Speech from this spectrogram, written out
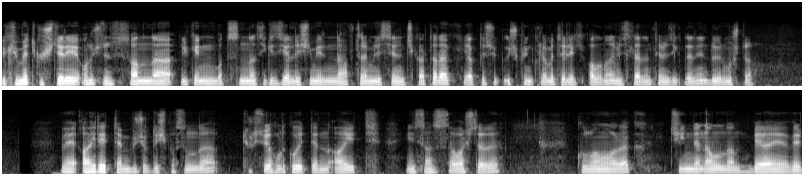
Hükümet güçleri 13 Nisan'da ülkenin batısında 8 yerleşim yerinde Hafter milislerini çıkartarak yaklaşık 3000 kilometrelik alanı milislerden temizlediklerini duyurmuştu. Ve ayrıca birçok dış basında Türk Silahlı Kuvvetleri'ne ait insansız savaşları kullanılarak Çin'den alınan BA'ya ver,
